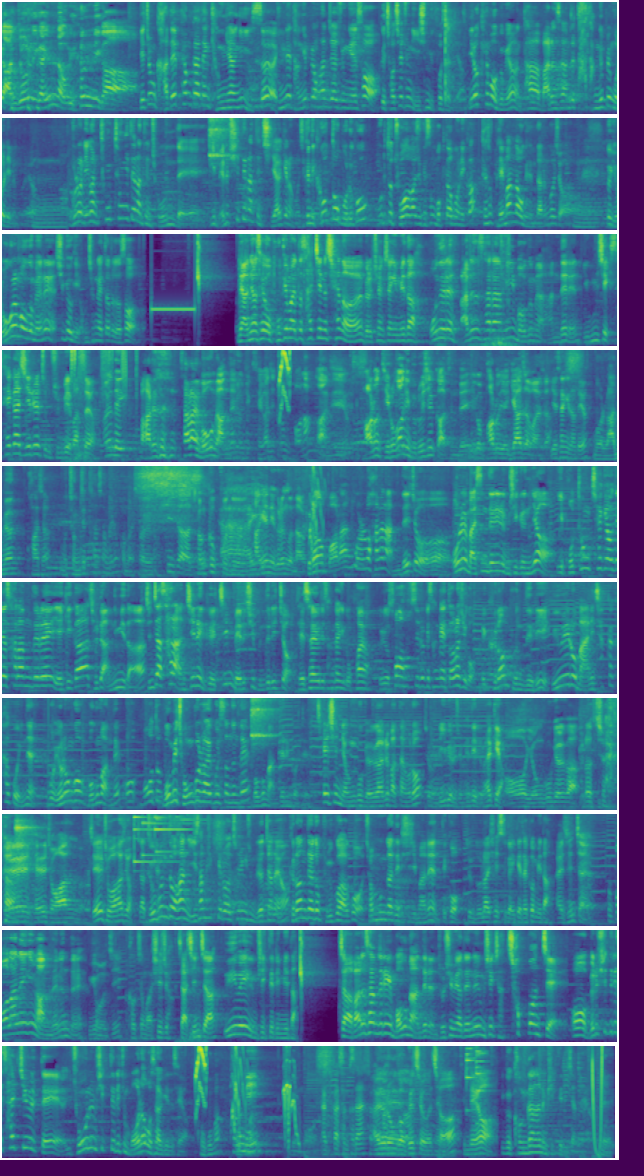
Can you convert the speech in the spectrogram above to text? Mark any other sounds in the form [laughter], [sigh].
현미가 안 좋을 리가 있나 우리 현미가 이게 좀 가대평가된 경향이 있어요. 국내 당뇨병 환자 중에서 그 저체중이 26%야. 이렇게 먹으면 다 마른 사람들 다 당뇨병 걸리는 거예요. 물론 이건 퉁퉁이들한테는 좋은데 이 메르치들한테는 지약이란 거지. 근데 그것도 모르고 우리도 좋아가지고 계속 먹다 보니까 계속 배만 나오게 된다는 거죠. 그 요걸 먹으면은 식욕이 엄청나게 떨어져서 네 안녕하세요 보기만 해도 살찌는 채널 멸치행장입니다 오늘은 마른 사람이 먹으면 안 되는 이 음식 세 가지를 좀 준비해봤어요 아니 근데 이 마른 [laughs] 사람이 먹으면 안 되는 음식 세 가지 좀 뻔한 거 아니에요? 바로 뒤로 가기 누르실 것 같은데 이거 바로 얘기하자마자 예상이 다 돼요? 뭐 라면, 과자, 뭐 정제 탄수화물 이런 거 말씀하세요. 피자, 정크푸드 아, 이게- 당연히 그런 건 나올 거야 그런 뻔한 걸로 하면 안 되죠. 오늘 말씀드릴 음식은요, 이 보통 체격의 사람들의 얘기가 절대 아닙니다. 진짜 살 안 찌는 그 찐 메르치 분들 있죠. 대사율이 상당히 높아요. 그리고 소화 흡수력이 상당히 떨어지고 그런 분들이 의외로 많이 착각하고 있는 뭐 이런 거 먹으면 안 돼? 어 먹어도 몸에 좋은 걸로 알고 있었는데 먹으면 안 되는 것들. 최신 연구 결과를 바탕으로 좀 리뷰를 좀 해드리도록 할게요. 어 연구 결과 그렇죠. 제일 제일 좋아하는 거 제일 좋아하죠. 자, 두 분도 한 2, 30kg 체중이 좀 늘었잖아요. 그런데도 불구하고 전문가들이시지만은 듣고 좀 놀라실 수가 있게 될 겁니다. 아니 진짜요? 그 뻔한 얘기면 안 되는데 그게 뭐지? 걱정 마시죠. 자, 진짜 의외의 음식들입니다. 자, 많은 사람들이 먹으면 안 되는, 조심해야 되는 음식. 자, 첫 번째. 어, 메르시들이 살찌울 때 좋은 음식들이 좀 뭐라고 생각이 드세요? 고구마? 현미? 그리고 뭐, 닭가슴살? 아, 이런 거. 그렇죠, 그렇죠. 근데요, 이거 건강한 음식들이잖아요. 네.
